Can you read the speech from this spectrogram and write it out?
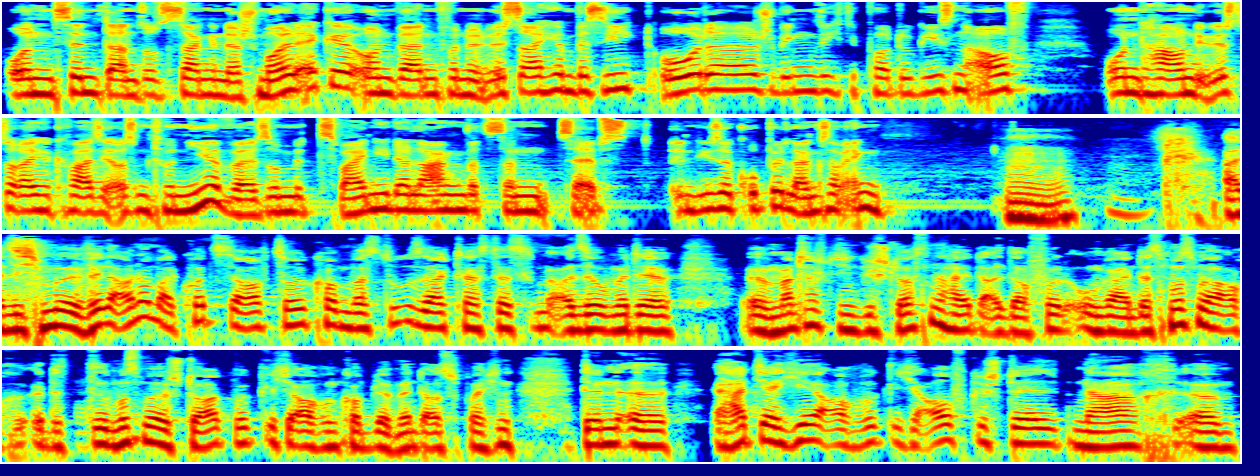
und sind dann sozusagen in der Schmollecke und werden von den Österreichern besiegt oder schwingen sich die Portugiesen auf und hauen die Österreicher quasi aus dem Turnier, weil so mit zwei Niederlagen wird's dann selbst in dieser Gruppe langsam eng. Mhm. Also ich will auch noch mal kurz darauf zurückkommen, was du gesagt hast, dass also mit der äh, mannschaftlichen Geschlossenheit halt auch von Ungarn, das muss man auch, das, das muss man stark wirklich auch ein Kompliment aussprechen, denn äh, er hat ja hier auch wirklich aufgestellt nach ähm,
